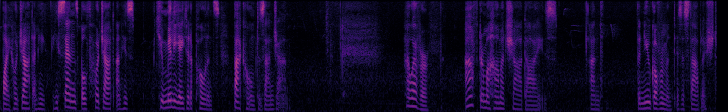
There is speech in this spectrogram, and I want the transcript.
by Hujjat, and he, he sends both Hujjat and his humiliated opponents back home to Zanjan. However, after Muhammad Shah dies and the new government is established,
